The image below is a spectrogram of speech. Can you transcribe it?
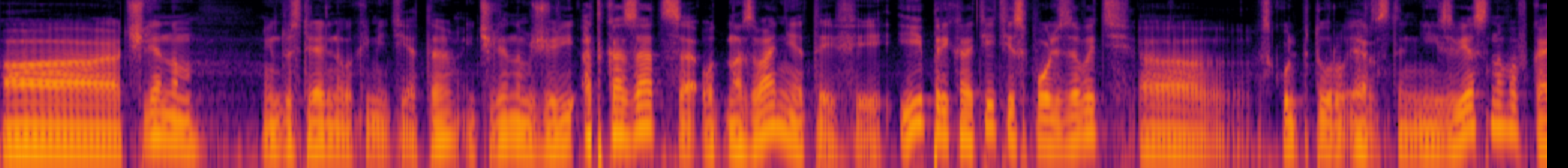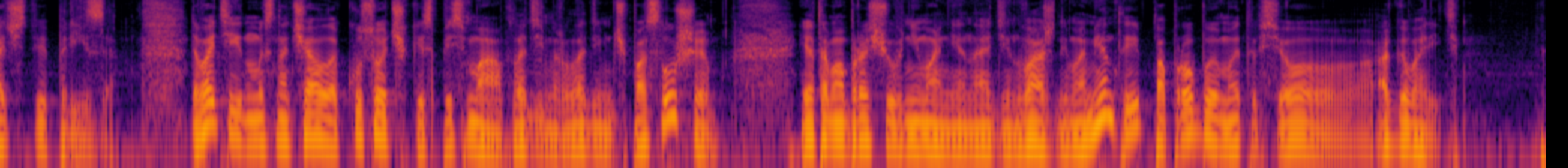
э, членам индустриального комитета и членам жюри отказаться от названия ТЭФИ и прекратить использовать э, скульптуру Эрнста Неизвестного в качестве приза. Давайте мы сначала кусочек из письма Владимира Владимировича послушаем. Я там обращу внимание на один важный момент и попробуем это все оговорить.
